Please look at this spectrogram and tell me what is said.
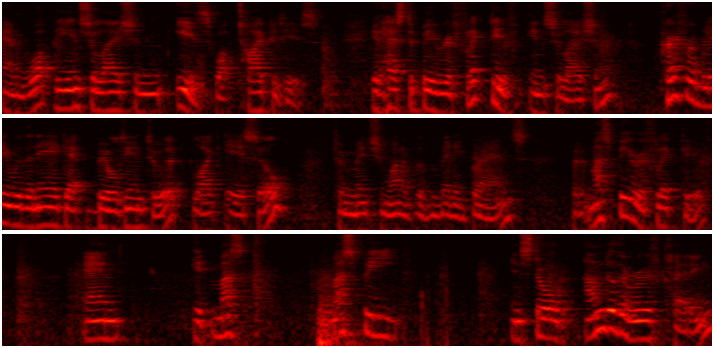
and what the insulation is, what type it is. It has to be reflective insulation, preferably with an air gap built into it, like Air-Cell, to mention one of the many brands, but it must be reflective and it must, must be installed under the roof cladding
